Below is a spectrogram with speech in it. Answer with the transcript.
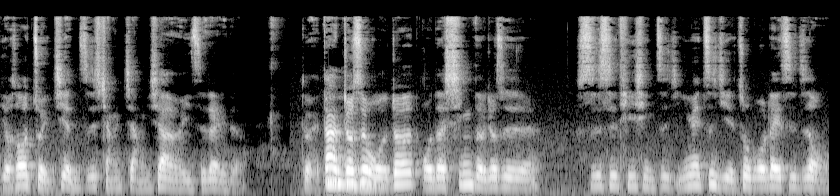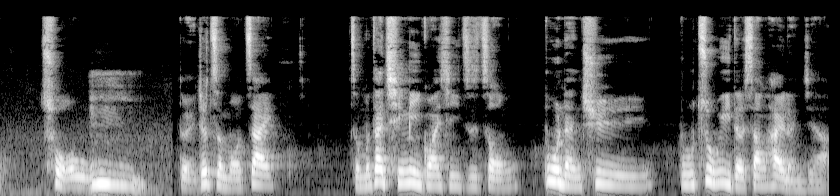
有时候嘴贱，只是想讲一下而已之类的。对，但就是我就我的心得就是时时提醒自己，因为自己也做过类似这种错误。嗯对，就怎么在怎么在亲密关系之中不能去不注意的伤害人家。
